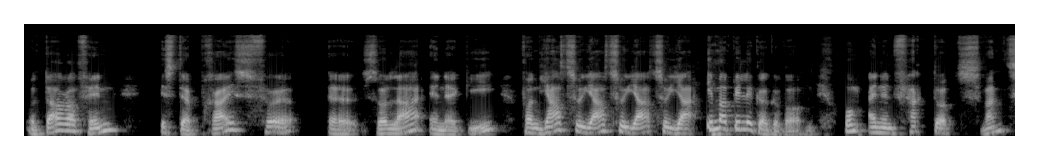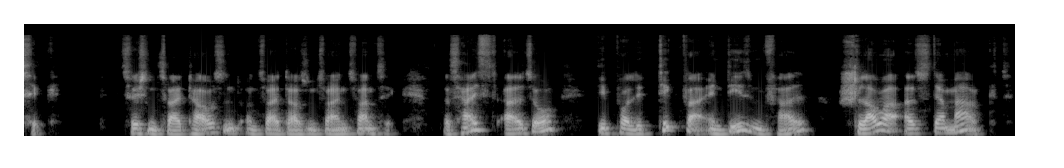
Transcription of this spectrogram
Und daraufhin ist der Preis für äh, Solarenergie von Jahr zu Jahr zu Jahr zu Jahr immer billiger geworden, um einen Faktor 20 zwischen 2000 und 2022. Das heißt also, die Politik war in diesem Fall schlauer als der Markt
